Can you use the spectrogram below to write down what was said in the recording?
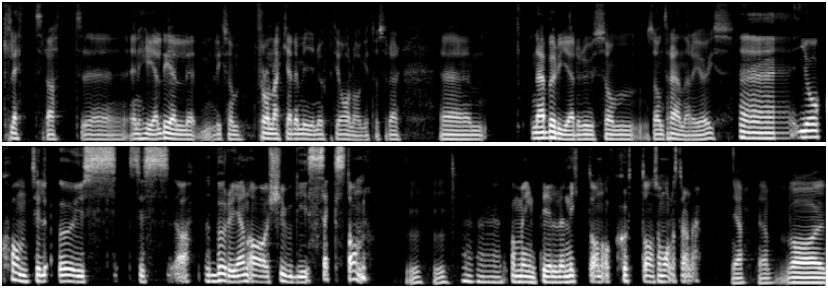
klättrat eh, en hel del liksom från akademin upp till A-laget och sådär. Eh, när började du som, som tränare i ÖIS? Eh, Jag kom till ÖIS ja, början av 2016. Mm, mm. Kom in till 19 och 17 som målvaktstränare. Ja, ja. Vad,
